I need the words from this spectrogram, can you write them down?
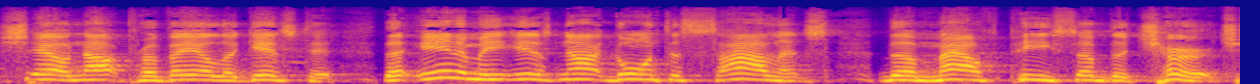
shall not prevail against it. The enemy is not going to silence the mouthpiece of the church.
